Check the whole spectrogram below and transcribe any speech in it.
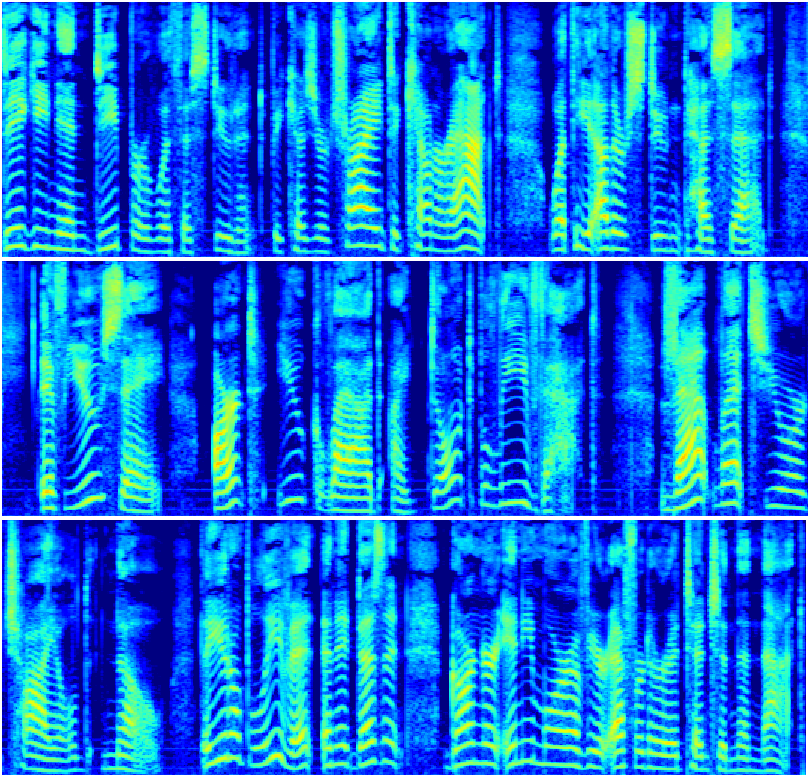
digging in deeper with a student because you're trying to counteract what the other student has said. If you say, Aren't you glad I don't believe that? That lets your child know that you don't believe it and it doesn't garner any more of your effort or attention than that.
